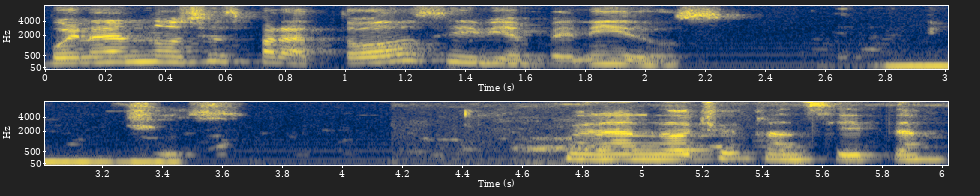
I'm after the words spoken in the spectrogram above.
Buenas noches para todos y bienvenidos. Buenas noches, Francita.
